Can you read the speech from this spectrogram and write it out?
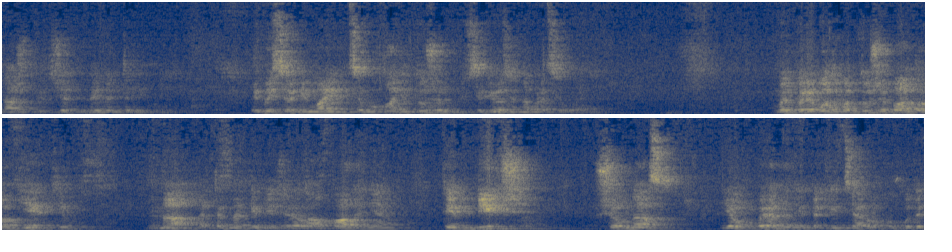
Наш бюджет не витримує. І ми сьогодні маємо в цьому плані дуже серйозне напрацювання. Ми переводимо дуже багато об'єктів на альтернативні джерела опалення, тим більше, що у нас, я впевнений, до кінця року буде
